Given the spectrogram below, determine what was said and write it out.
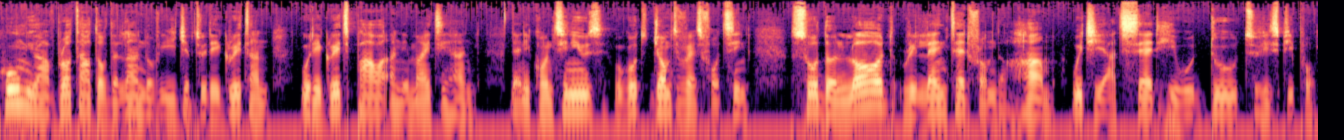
whom you have brought out of the land of Egypt with a great and with a great power and a mighty hand? Then he continues, we'll go to jump to verse 14. So the Lord relented from the harm which he had said he would do to his people.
